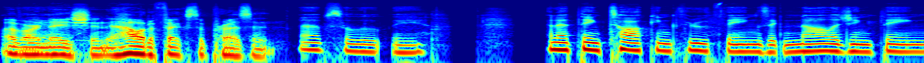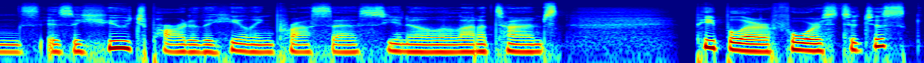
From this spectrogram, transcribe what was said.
of our Yeah. nation and how it affects the present. Absolutely. And I think talking through things, acknowledging things is a huge part of the healing process. You know, a lot of times people are forced to just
